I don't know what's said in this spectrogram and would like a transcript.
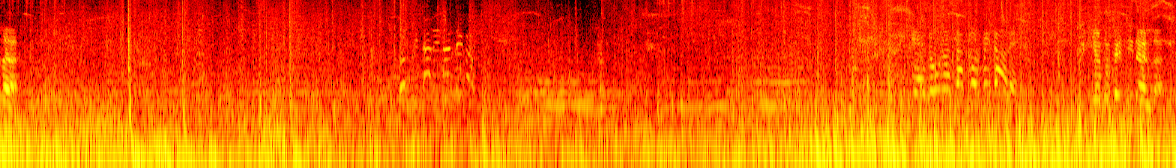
Sentinella! Orbitale in arrivo! Richiedo un attacco orbitale! Chiedo sentinella!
